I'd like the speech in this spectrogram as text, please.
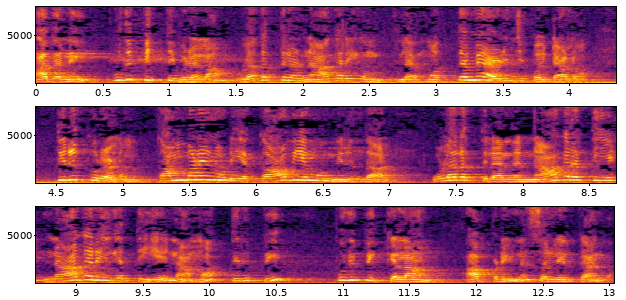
அதனை புதுப்பித்து விடலாம். உலகத்துல நாகரிகத்துல மொத்தமே அழிஞ்சு போயிட்டாலும் திருக்குறளும் கம்பனனுடைய காவியமும் இருந்தால் உலகத்துல அந்த நாகரத்தையே நாகரிகத்தையே நாம திருப்பி புதுப்பிக்கலாம் அப்படின்னு சொல்லியிருக்காங்க.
